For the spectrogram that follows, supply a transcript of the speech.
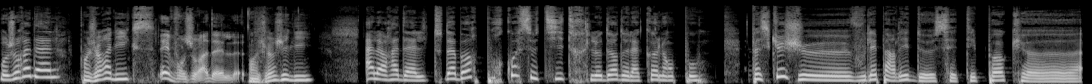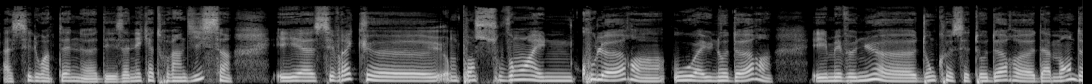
Bonjour Adèle. Bonjour Alix. Et bonjour Adèle. Bonjour Julie. Alors Adèle, tout d'abord, pourquoi ce titre, L'odeur de la colle en peau? Parce que je voulais parler de cette époque euh, assez lointaine des années 90 et euh, c'est vrai que on pense souvent à une couleur euh, ou à une odeur et m'est venue euh, donc cette odeur euh, d'amande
